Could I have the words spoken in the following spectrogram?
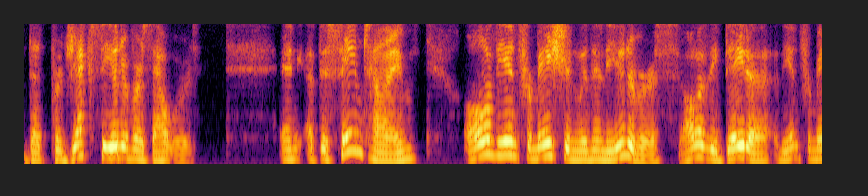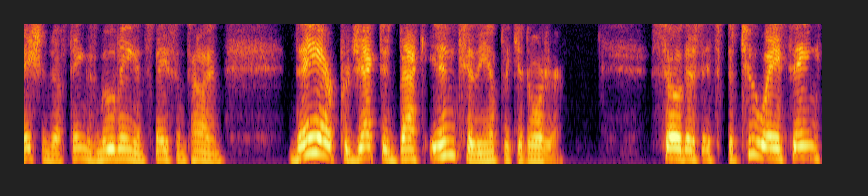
that projects the universe outward. And at the same time, all of the information within the universe, all of the data, the information of things moving in space and time, they are projected back into the implicate order. So there's it's a two-way thing.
